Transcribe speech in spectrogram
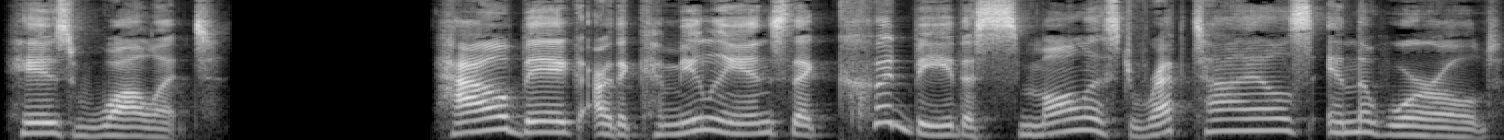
His wallet. How big are the chameleons that could be the smallest reptiles in the world?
